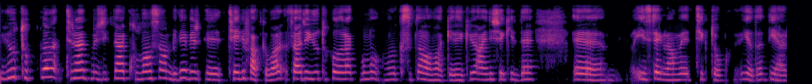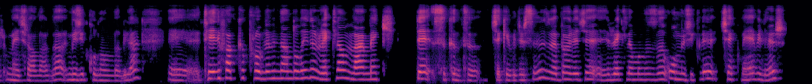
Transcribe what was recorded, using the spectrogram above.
YouTube'da trend müzikler kullansam bile bir e, telif hakkı var. Sadece YouTube olarak bunu e, kısıtlamamak gerekiyor. Aynı şekilde e, Instagram ve TikTok ya da diğer mecralarda müzik kullanılabilen e, telif hakkı probleminden dolayı da reklam vermek de sıkıntı çekebilirsiniz ve böylece e, reklamınızı o müzikle çekmeyebilir.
